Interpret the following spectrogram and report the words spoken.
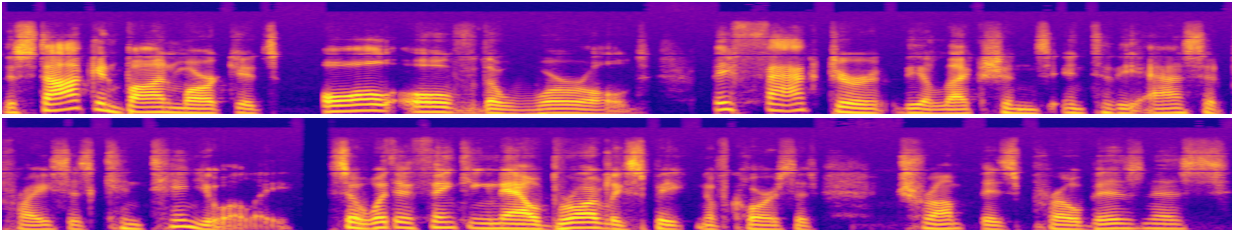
the stock and bond markets all over the world they factor the elections into the asset prices continually. So, what they're thinking now, broadly speaking, of course, is Trump is pro business,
